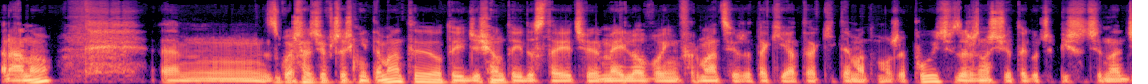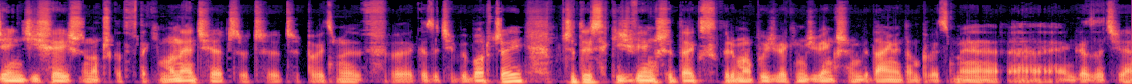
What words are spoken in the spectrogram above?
rano zgłaszacie wcześniej tematy, o tej dziesiątej dostajecie mailowo informację, że taki a taki temat może pójść, w zależności od tego, czy piszecie na dzień dzisiejszy, na przykład w takiej monecie, czy, czy, czy powiedzmy w gazecie wyborczej, czy to jest jakiś większy tekst, który ma pójść w jakimś większym wydaniu, tam powiedzmy e, gazecie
